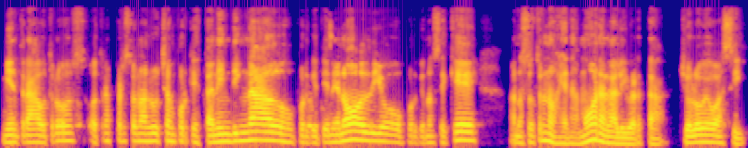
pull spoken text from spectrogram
mientras otros, otras personas luchan porque están indignados, o porque tienen odio, o porque no sé qué, a nosotros nos enamora la libertad. Yo lo veo así.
